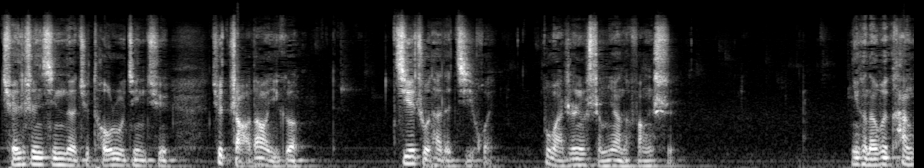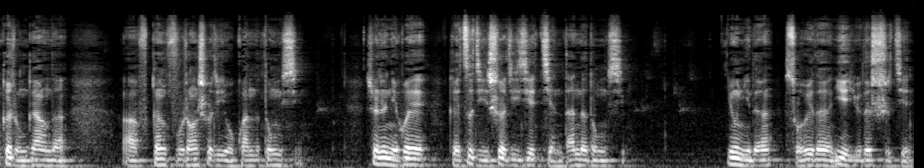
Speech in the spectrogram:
全身心的去投入进去，去找到一个。接触他的机会，不管是用什么样的方式，你可能会看各种各样的，呃，跟服装设计有关的东西，甚至你会给自己设计一些简单的东西，用你的所谓的业余的时间。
